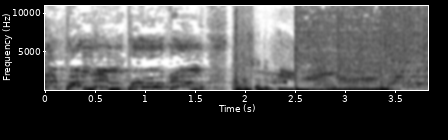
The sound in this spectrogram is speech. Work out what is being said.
upon them program. Centipede.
